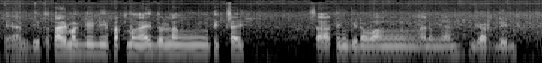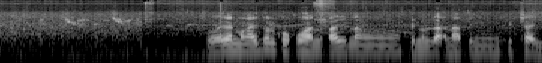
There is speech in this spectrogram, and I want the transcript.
Ayan dito tayo maglilipat mga idol ng pichay sa ating ginawang anong yan garden. So ayan mga idol kukuha na tayo ng pinula nating pichay.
